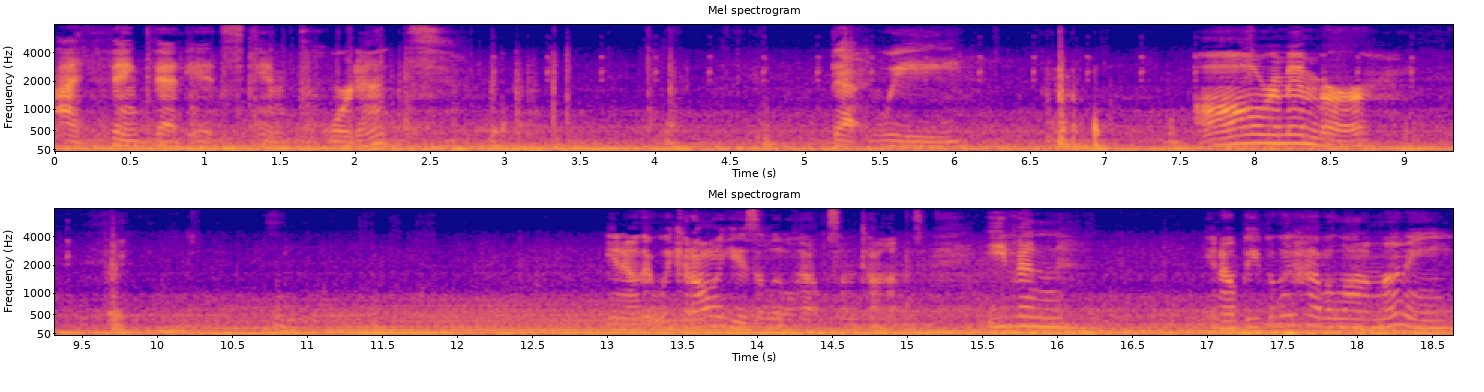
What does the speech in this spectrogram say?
I think that it's important that we all remember you know that we could all use a little help sometimes. Even you know people that have a lot of money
